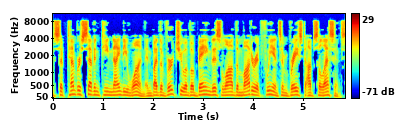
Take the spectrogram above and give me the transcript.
September 1791 and by the virtue of obeying this law the moderate Feuillants embraced obsolescence.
